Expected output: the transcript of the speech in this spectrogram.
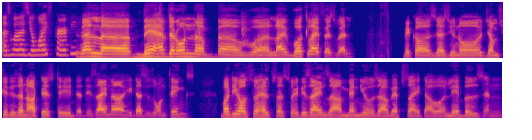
as well as your wife, Pervin? Well, uh, they have their own uh, uh, life, work life as well, because as you know, Jamshid is an artist, he's a designer, he does his own things, but he also helps us. So he designs our menus, our website, our labels, and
